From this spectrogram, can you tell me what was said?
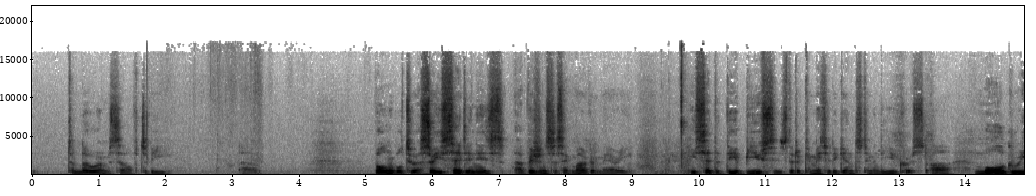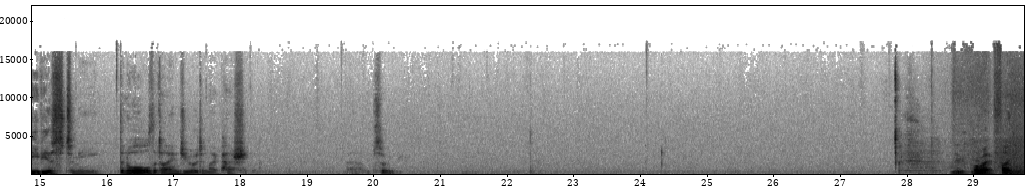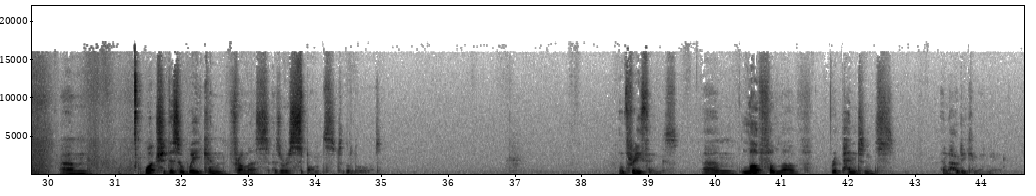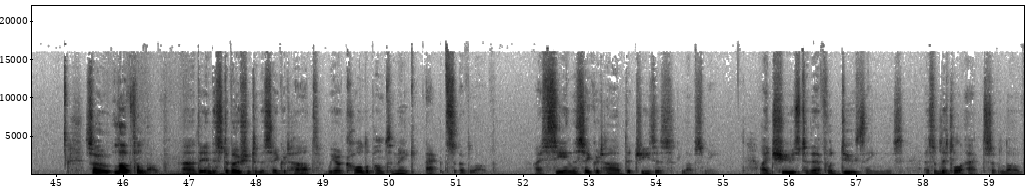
to lower himself to be vulnerable to us. So he said in his uh, visions to St. Margaret Mary, he said that the abuses that are committed against him in the Eucharist are more grievous to me than all that I endured in my passion. Um, so All right, finally, um, what should this awaken from us as a response to the Lord? And three things um, love for love, repentance, and Holy Communion. So, love for love. Uh, that in this devotion to the Sacred Heart, we are called upon to make acts of love. I see in the Sacred Heart that Jesus loves me. I choose to therefore do things as little acts of love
